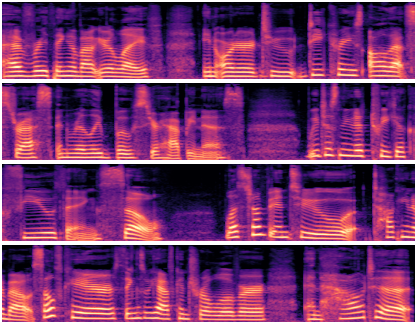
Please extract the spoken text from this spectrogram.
everything about your life in order to decrease all that stress and really boost your happiness. We just need to tweak a few things. So, let's jump into talking about self care, things we have control over, and how to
